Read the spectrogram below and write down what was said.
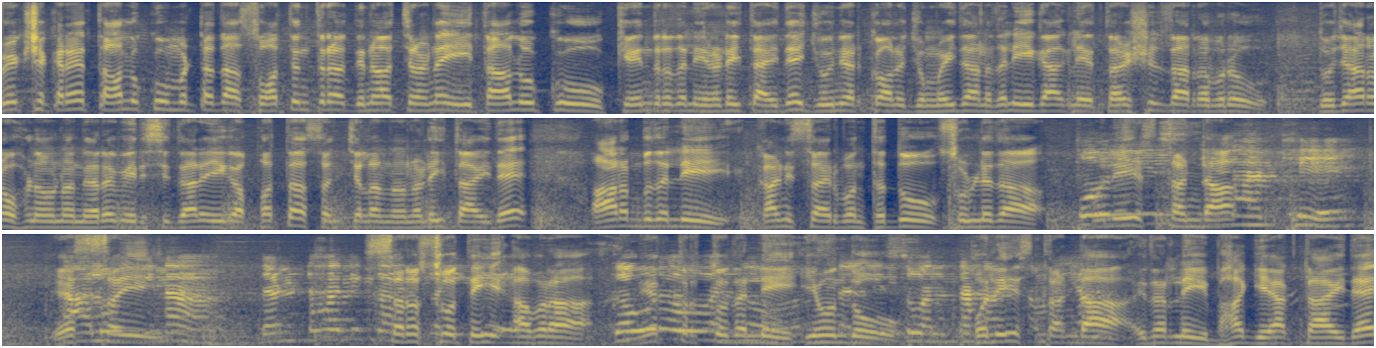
ವೀಕ್ಷಕರೇ, ತಾಲೂಕು ಮಟ್ಟದ ಸ್ವಾತಂತ್ರ್ಯ ದಿನಾಚರಣೆ ಈ ತಾಲೂಕು ಕೇಂದ್ರದಲ್ಲಿ ನಡೀತಾ ಇದೆ. ಜೂನಿಯರ್ ಕಾಲೇಜು ಮೈದಾನದಲ್ಲಿ ಈಗಾಗಲೇ ತಹಶೀಲ್ದಾರ್ ಅವರು ಧ್ವಜಾರೋಹಣವನ್ನು ನೆರವೇರಿಸಿದ್ದಾರೆ. ಈಗ ಪಥ ಸಂಚಲನ ನಡೀತಾ ಇದೆ. ಆರಂಭದಲ್ಲಿ ಕಾಣಿಸ್ತಾ ಇರುವಂಥದ್ದು ಸುಳ್ಯದ ಪೊಲೀಸ್ ತಂಡ, ಎಸ್ಐ ಸರಸ್ವತಿ ಅವರ ನೇತೃತ್ವದಲ್ಲಿ ಈ ಒಂದು ಪೊಲೀಸ್ ತಂಡ ಇದರಲ್ಲಿ ಭಾಗಿಯಾಗ್ತಾ ಇದೆ.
